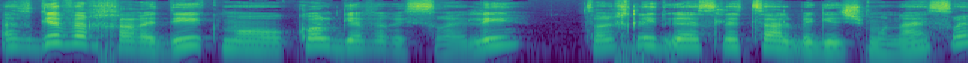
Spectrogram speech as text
אז גבר חרדי, כמו כל גבר ישראלי, צריך להתגייס לצה"ל בגיל 18,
